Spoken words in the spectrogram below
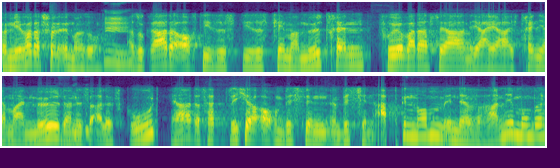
Bei mir war das schon immer so. Mhm. Also gerade auch dieses, dieses Thema Mülltrennen. Früher war das ja, ja, ja, ich trenne ja meinen Müll, dann ist alles gut. Ja, das hat sicher auch ein bisschen, ein bisschen abgenommen in der Wahrnehmung bei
